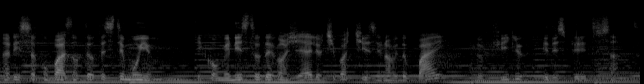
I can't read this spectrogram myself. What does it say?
Larissa, com base no teu testemunho ministro do Evangelho, te batizo em nome do Pai, do Filho e do Espírito. Santo,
